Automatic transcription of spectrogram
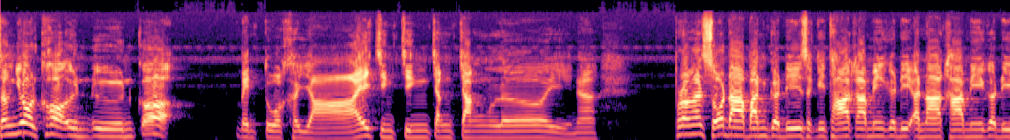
สังโยชน์ข้ออื่นๆก็ เป็นตัวขยายจริง ๆ จังๆเลยนะเพราะงั้นโสดาบันก็ดี สกิทาคามีก็ดี อนาคามีก็ดี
